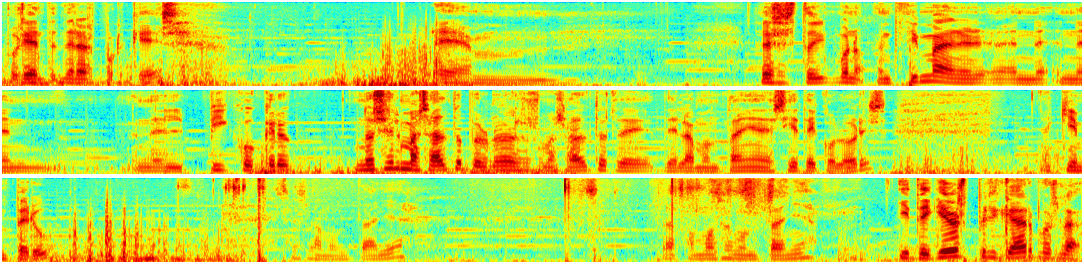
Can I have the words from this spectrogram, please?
pues ya entenderás por qué es. Em, entonces estoy, bueno, encima en en el pico, creo, no es el más alto, pero uno de los más altos de, de la montaña de siete colores, aquí en Perú. Esa es la montaña, la famosa montaña. Y te quiero explicar pues, la,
